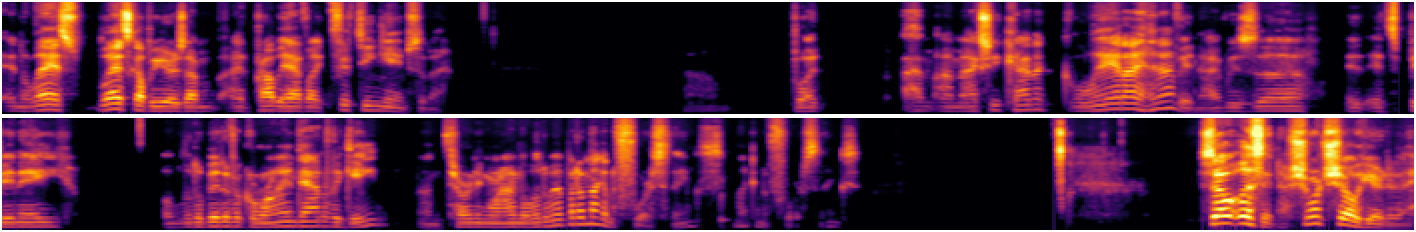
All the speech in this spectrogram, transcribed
in the last last couple years, I'm I'd probably have like 15 games today. Um, but I'm I'm actually kind of glad I have it. I was uh, it, it's been a a little bit of a grind out of the gate. I'm turning around a little bit, but I'm not going to force things. I'm not going to force things. So, listen, short show here today.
